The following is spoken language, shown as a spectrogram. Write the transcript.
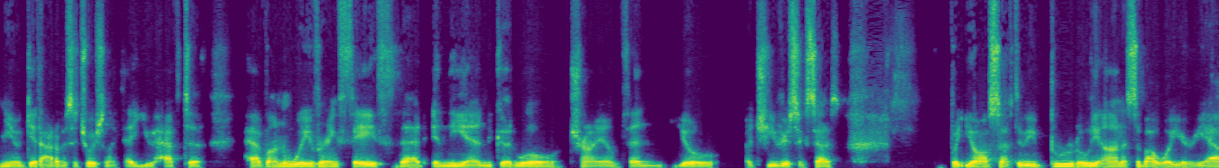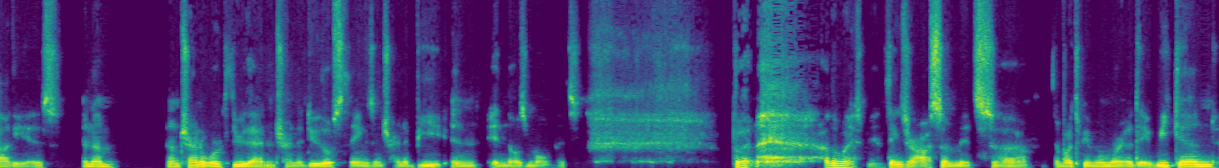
you know get out of a situation like that you have to have unwavering faith that in the end good will triumph and you'll achieve your success but you also have to be brutally honest about what your reality is and i'm i'm trying to work through that and trying to do those things and trying to be in in those moments but otherwise man things are awesome it's uh, about to be memorial day weekend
